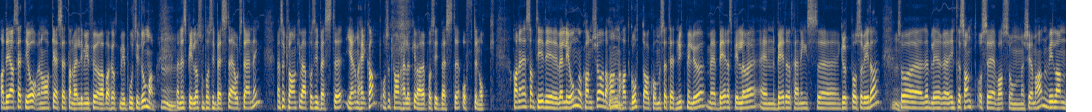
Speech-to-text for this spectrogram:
av det jeg har sett i år. Nå har ikke jeg sett han veldig mye før, jeg har bare hørt mye positivt om han. Mm. Men en spiller som på sitt beste er outstanding, men så klarer han ikke være på sitt beste gjennom en hel kamp, og så klarer han heller ikke være på sitt beste ofte nok. Han er samtidig veldig ung, og kanskje hadde han Mm. hatt godt av å komme seg til et nytt miljø med bedre spillere, en bedre treningsgruppe osv. Så, videre. Mm. så eh, det blir eh, interessant å se hva som skjer med han. Vil han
